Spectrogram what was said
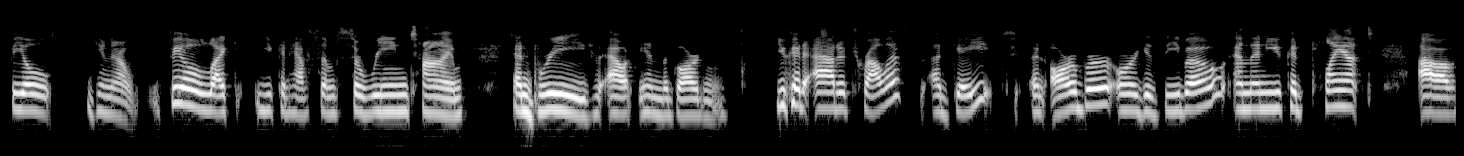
feel, you know, feel like you can have some serene time and breathe out in the garden. You could add a trellis, a gate, an arbor, or a gazebo, and then you could plant uh,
